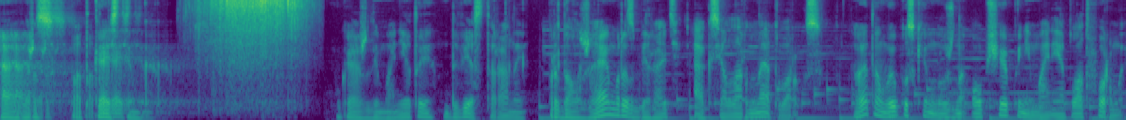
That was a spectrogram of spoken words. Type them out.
Аверс подкастинг. У каждой монеты две стороны. Продолжаем разбирать Axelar Networks. В этом выпуске нужно общее понимание платформы,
